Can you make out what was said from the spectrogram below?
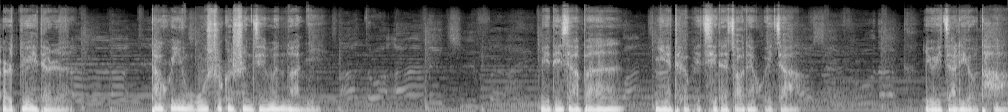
而对的人他会用无数个瞬间温暖你。每天下班，你也特别期待早点回家，因为家里有他。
